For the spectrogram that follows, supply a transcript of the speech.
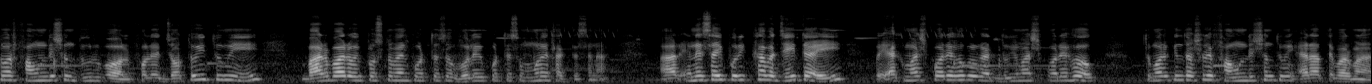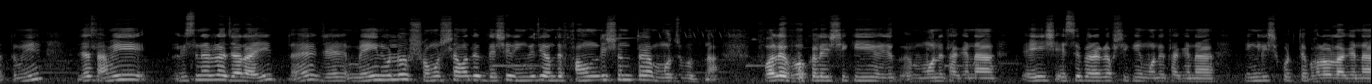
তোমার ফাউন্ডেশন দুর্বল, ফলে যতই তুমি বারবার ওই প্রশ্ন ব্যাংক পড়তেছো ভলেই পড়তেছো, মনে থাকতেছে না। আর এনএসআই পরীক্ষা বা যেইটাই, ওই এক মাস পরে হোক আর দুই মাস পরে হোক তোমার কিন্তু আসলে ফাউন্ডেশন তুমি এড়াতে পারবে না। তুমি জাস্ট আমি লিসনাররা যারাই যে মেইন হলো সমস্যা আমাদের দেশের ইংরেজি, আমাদের ফাউন্ডেশনটা মজবুত না। ফলে ভোকালি শিখি মনে থাকে না, এই এসে প্যারাগ্রাফ শিখি মনে থাকে না ইংলিশ পড়তে ভালো লাগে না,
